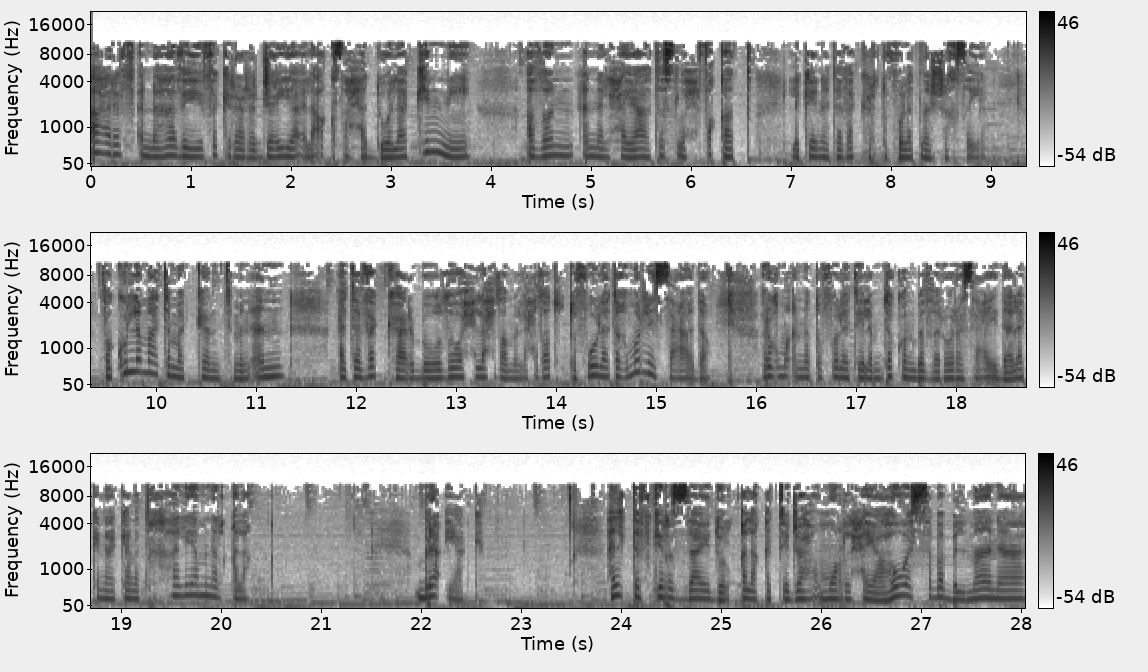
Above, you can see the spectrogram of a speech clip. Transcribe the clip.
أعرف أن هذه فكرة رجعية إلى أقصى حد ولكني أظن أن الحياة تصلح فقط لكي نتذكر طفولتنا الشخصية. فكلما تمكنت من أن أتذكر بوضوح لحظة من لحظات الطفولة تغمرني السعادة رغم أن طفولتي لم تكن بالضرورة سعيدة لكنها كانت خالية من القلق برأيك هل التفكير الزايد والقلق اتجاه أمور الحياة هو السبب المانع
